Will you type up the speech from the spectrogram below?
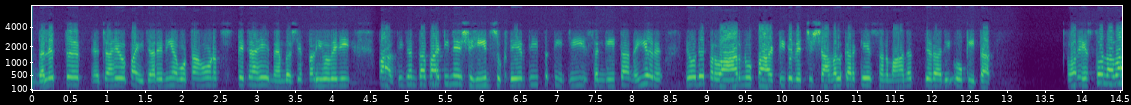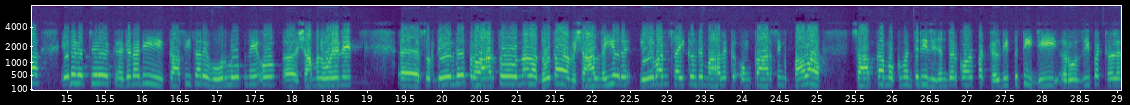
ਦਲਿਤ, ਚਾਹੇ ਉਹ ਭਾਈਚਾਰੇ ਦੀਆਂ ਵੋਟਾਂ ਹੋਣ ਤੇ ਚਾਹੇ ਮੈਂਬਰਸ਼ਿਪ ਵਾਲੀ ਹੋਵੇ ਜੀ। ਭਾਰਤੀ ਜਨਤਾ ਪਾਰਟੀ ਨੇ ਸ਼ਹੀਦ ਸੁਖਦੇਵ ਦੀ ਭਤੀਜੀ ਸੰਗੀਤਾ ਨਈਰ ਤੇ ਉਹਦੇ ਪਰਿਵਾਰ ਨੂੰ ਪਾਰਟੀ ਦੇ ਵਿੱਚ ਸ਼ਾਮਲ ਕਰਕੇ ਸਨਮਾਨਿਤ ਜਿਹੜਾ ਜੀ, ਉਹ ਕੀਤਾ। ਔਰ ਇਸ ਤੋਂ ਇਲਾਵਾ ਇਹਦੇ ਵਿੱਚ ਜਿਹੜਾ ਜੀ ਕਾਫੀ ਸਾਰੇ ਹੋਰ ਲੋਕ ਨੇ, ਉਹ ਸ਼ਾਮਲ ਹੋਏ ਨੇ। ਸੁਖਦੇਵ ਦੇ ਪਰਿਵਾਰ ਤੋਂ ਉਹਨਾਂ ਦਾ ਦੋਤਾ ਵਿਸ਼ਾਲ ਨਈਰ A1 ਸਾਈਕਲ ਦੇ ਮਾਲਕ ਓੰਕਾਰ ਸਿੰਘ ਪਾਵਾ ਸਾਬਕਾ ਮੁੱਖ ਮੰਤਰੀ ਰਜਿੰਦਰ ਕੌਰ ਭੱਠਲ ਦੀ ਭਤੀਜੀ ਰੋਜ਼ੀ ਭੱਠਲ,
